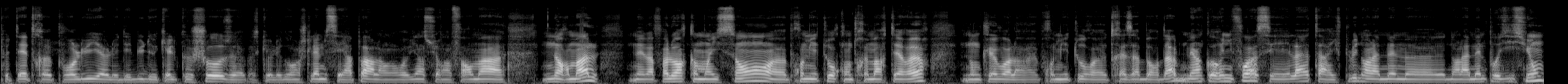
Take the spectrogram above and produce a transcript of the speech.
peut-être pour lui euh, le début de quelque chose, euh, parce que le Grand Chelem c'est à part, là on revient sur un format normal, mais il va falloir comment il sent, euh, premier tour contre Marterreur, donc voilà, premier tour très abordable, mais encore une fois, c'est là, tu n'arrives plus dans la, même, dans la même position,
